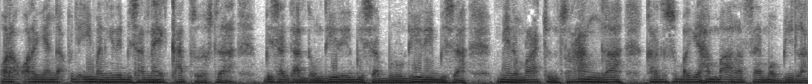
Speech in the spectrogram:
orang-orang yang nggak punya iman ini bisa nekat, saudara-saudara. Bisa gantung diri, bisa bunuh diri, bisa minum racun serangga. Karena itu sebagai hamba Allah saya mau bilang,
